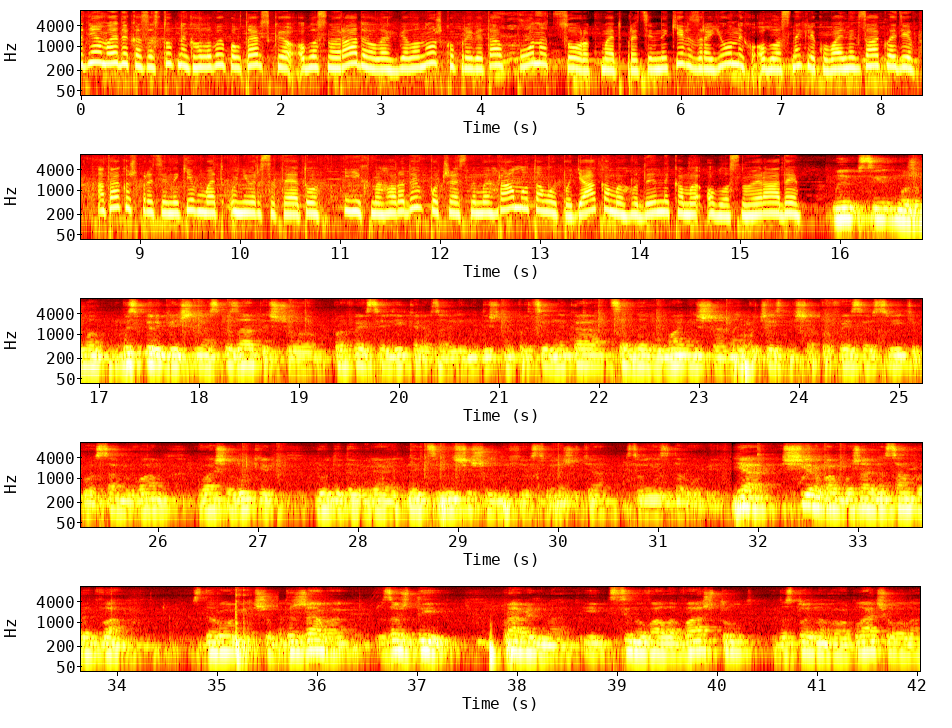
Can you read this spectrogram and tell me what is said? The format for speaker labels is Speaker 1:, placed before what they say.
Speaker 1: До Дня медика заступник голови Полтавської обласної ради Олег Білоножко привітав понад 40 медпрацівників з районних обласних лікувальних закладів, а також працівників медуніверситету. Їх нагородив почесними грамотами, подяками, годинниками обласної ради.
Speaker 2: Ми всі можемо без перебільшення сказати, що професія лікаря, взагалі медичного працівника, це найгуманніша, найпочесніша професія в світі, бо саме вам, ваші руки, люди довіряють найцінніше, що в них є своє життя, своє здоров'я. Я щиро вам бажаю насамперед вам здоров'я, щоб держава завжди правильно і цінувала ваш труд, достойно його оплачувала.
